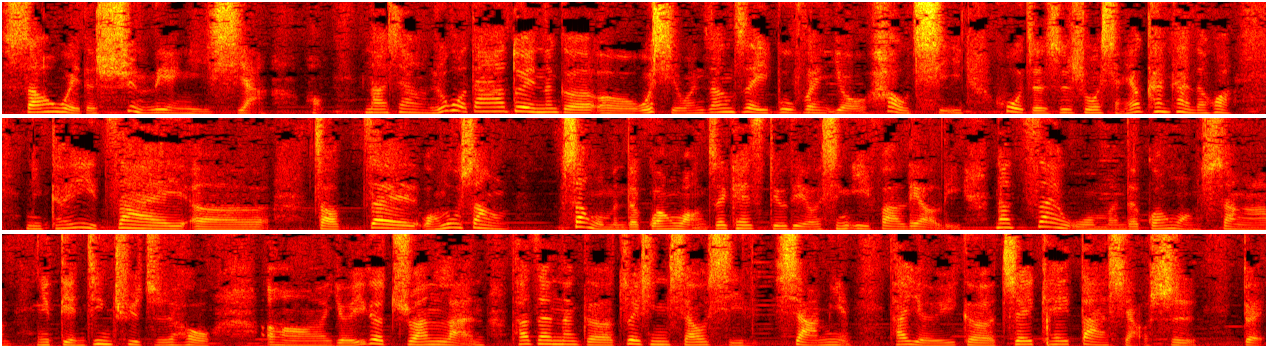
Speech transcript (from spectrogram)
稍微的训练一下。好，那像如果大家对那个呃我写文章这一部分有好奇，或者是说想要看看的话，你可以在呃找在网络上上我们的官网 JK Studio 新意发料理。那在我们的官网上啊，你点进去之后，呃有一个专栏，它在那个最新消息下面，它有一个 JK 大小事。对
